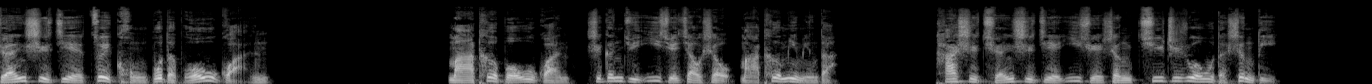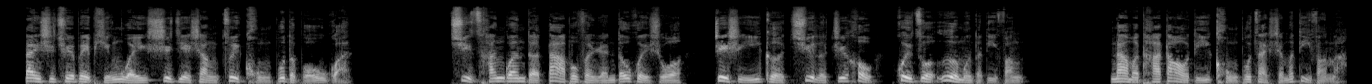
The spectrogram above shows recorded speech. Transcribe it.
全世界最恐怖的博物馆。马特博物馆是根据医学教授马特命名的，它是全世界医学生趋之若鹜的圣地，但是却被评为世界上最恐怖的博物馆。去参观的大部分人都会说，这是一个去了之后会做噩梦的地方。那么，它到底恐怖在什么地方呢？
